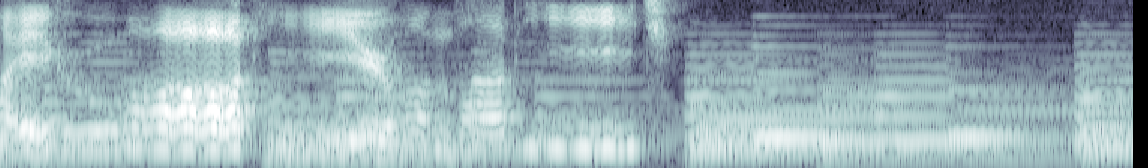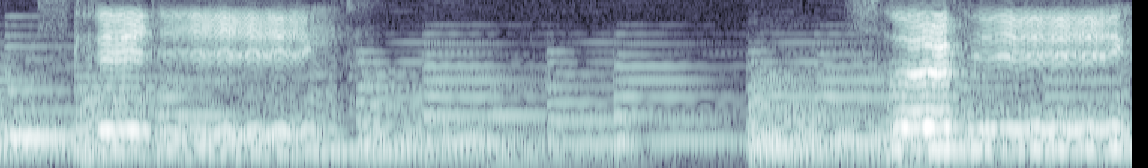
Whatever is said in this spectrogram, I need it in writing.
I grew up here on the beach, skating, surfing.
